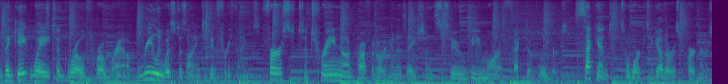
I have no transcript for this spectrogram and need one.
The Gateway to Growth program really was designed to do three things. First, to train nonprofit organizations to be more effective leaders. Second, to work together as partners.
